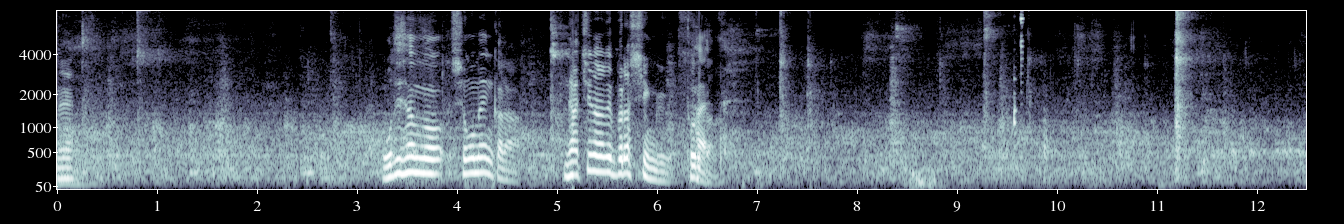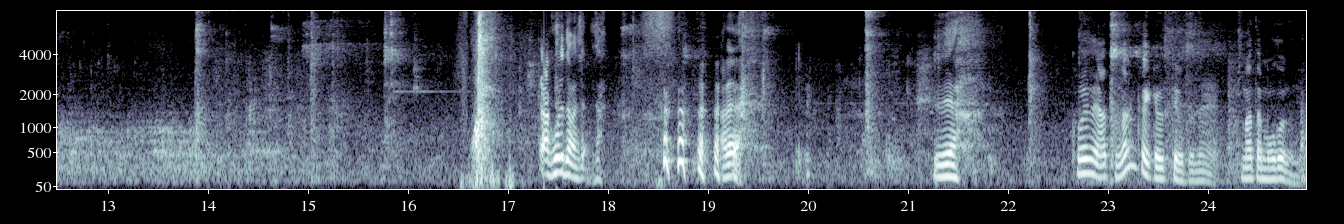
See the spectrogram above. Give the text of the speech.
ね。おじさんの正面からナチュラルブラッシング取るかな、はいあこれでした あれ。いや。これねあと何回か打ってるとねまた戻るんだ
